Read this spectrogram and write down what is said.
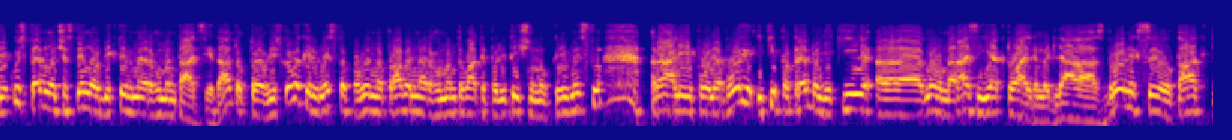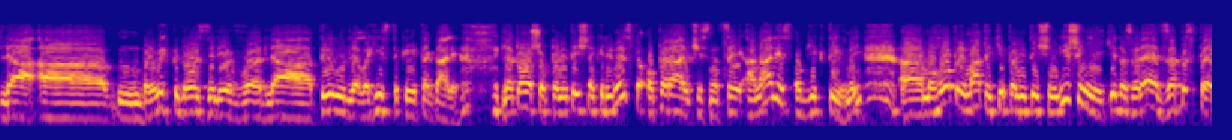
якусь певну частину об'єктивної аргументації. Да? Тобто військове керівництво повинно правильно аргументувати політичному керівництву реалії поля бою і ті потреби, які е, ну наразі є актуальними для збройних сил, так для бойових підрозділів, для тилу, для логістики і так далі. Для того щоб політичне керівництво, опираючись на цей аналіз об'єктивний, е, могло приймати ті політичні рішення, які дозволяють забезпечити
